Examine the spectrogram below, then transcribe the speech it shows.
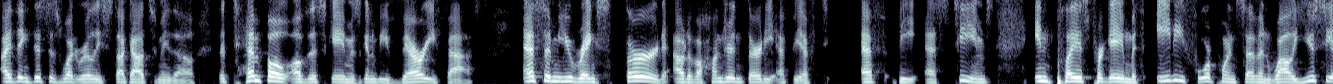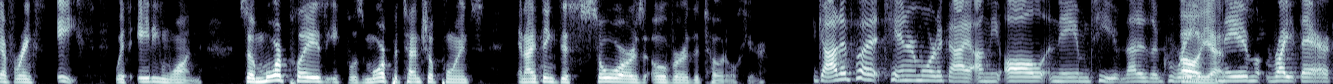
I think this is what really stuck out to me though. The tempo of this game is going to be very fast. SMU ranks third out of 130 FBF FBS teams in plays per game with 84.7, while UCF ranks eighth with 81. So more plays equals more potential points. And I think this soars over the total here. Got to put Tanner Mordecai on the all name team. That is a oh, great oh, yes. name right there.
